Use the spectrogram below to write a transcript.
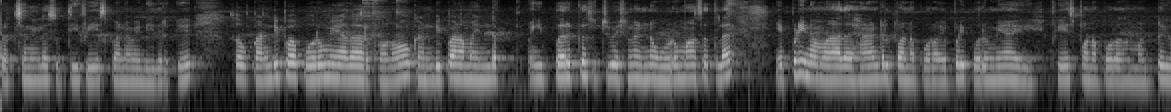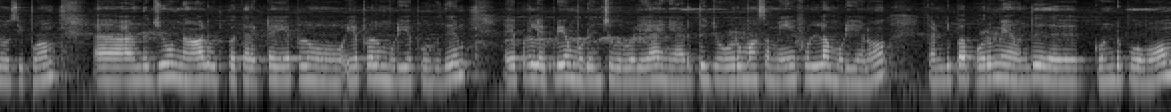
பிரச்சனைகளை சுற்றி ஃபேஸ் பண்ண வேண்டியது இருக்குது ஸோ கண்டிப்பாக பொறுமையாக தான் இருக்கணும். கண்டிப்பாக நம்ம இந்த இப்போ இருக்க சுச்சுவேஷனில் இன்னும் ஒரு மாதத்துல எப்படி நம்ம அதை ஹேண்டில் பண்ண போகிறோம் எப்படி பொறுமையாக ஃபேஸ் பண்ண போகிறோம் மட்டும் யோசிப்போம். அந்த ஜூன் நாலு இப்போ கரெக்டாக ஏப்ரலும் ஏப்ரல் முடிய போகுது. ஏப்ரல் எப்படியோ முடிஞ்சு ஒரு வழியாக இனி அடுத்து ஜூ ஒரு மாதம் மே ஃபுல்லாக முடியணும். கண்டிப்பாக பொறுமையாக வந்து இதை கொண்டு போவோம்.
